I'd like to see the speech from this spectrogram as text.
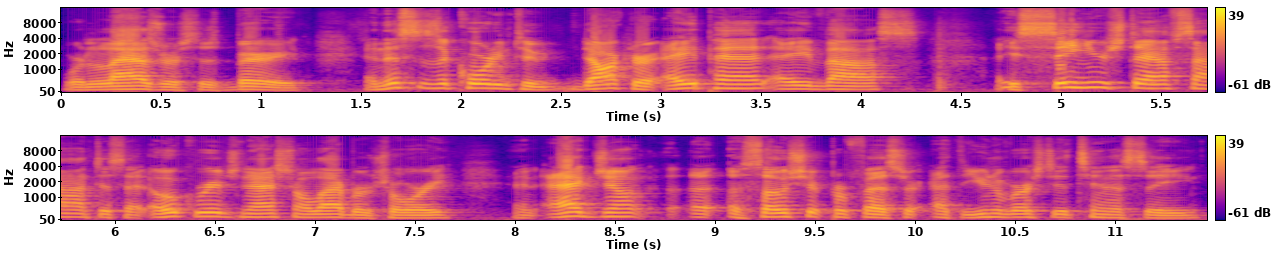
where Lazarus is buried. And this is according to Dr. Arpad A. Vass, a senior staff scientist at Oak Ridge National Laboratory, an adjunct uh, associate professor at the University of Tennessee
